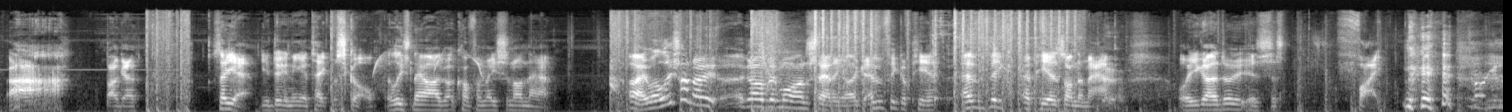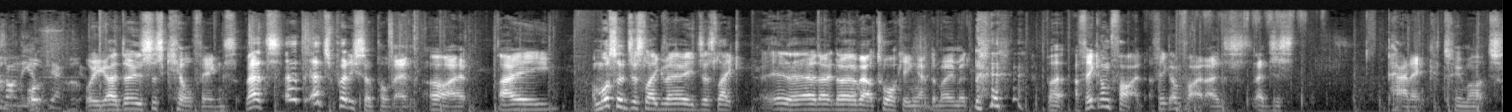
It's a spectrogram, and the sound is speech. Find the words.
Ah, bugger. So yeah, you do need to take the skull. At least now I got confirmation on that. Alright, well at least I know I got a bit more understanding. Like everything appear everything appears on the map. All you gotta do is just fight. Target's on the all, all you gotta do is just kill things. That's that, that's pretty simple then. Alright. I I'm also just like very just like I don't know about talking at the moment. but I think I'm fine. I think I'm fine. I just I just panic too much.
